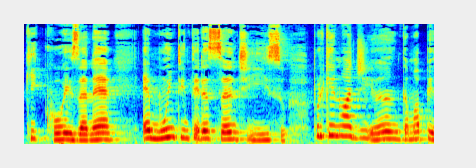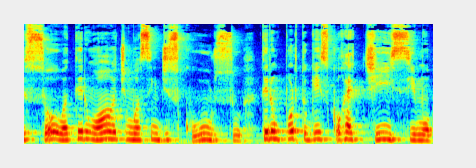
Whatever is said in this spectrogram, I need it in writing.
Que coisa, né? É muito interessante isso, porque não adianta uma pessoa ter um ótimo assim discurso, ter um português corretíssimo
